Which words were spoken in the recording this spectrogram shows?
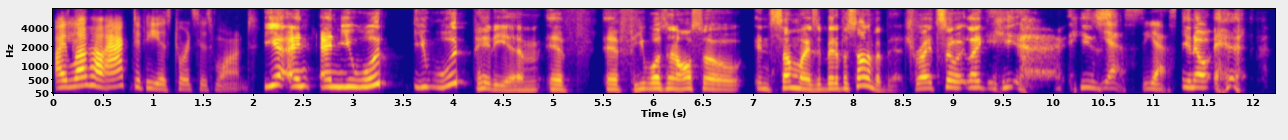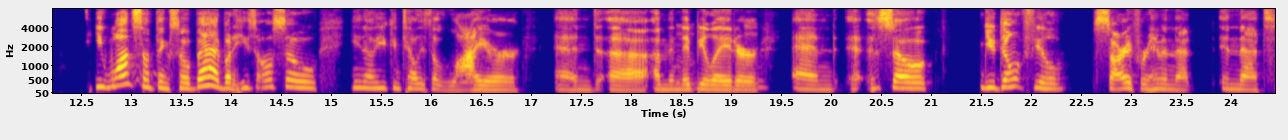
I love how active he is towards his want. Yeah, and and you would you would pity him if if he wasn't also in some ways a bit of a son of a bitch, right? So like he he's Yes, yes. you know he wants something so bad, but he's also you know you can tell he's a liar and uh, a manipulator, Mhm. and uh, so you don't feel sorry for him in that in that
